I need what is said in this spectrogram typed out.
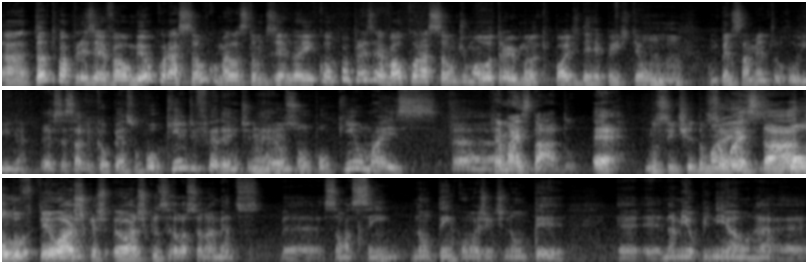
ah, tanto para preservar o meu coração, como elas estão dizendo aí, quanto para preservar o coração de uma outra irmã que pode de repente ter um, Uhum. um pensamento ruim, né? E Você sabe que eu penso um pouquinho diferente, né? Uhum. Eu sou um pouquinho mais. ah, É mais dado, É, no sentido mais, sou mais dado. bom do termo, eu, né? acho que, eu acho que os relacionamentos é, são assim. Não tem como a gente não ter, é, é, na minha opinião, né, é,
